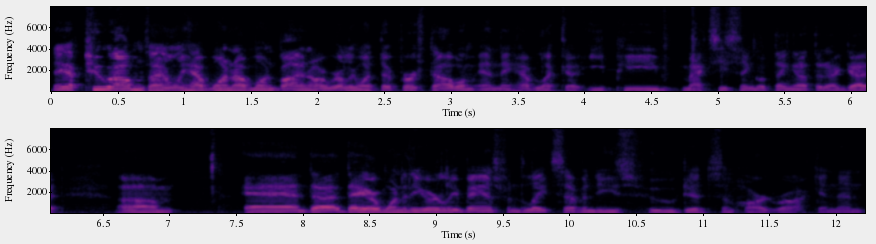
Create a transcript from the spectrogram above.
They have two albums. I only have one album on vinyl. I really want their first album, and they have like a EP maxi single thing out that I got. Um, and uh, they are one of the early bands from the late 70s who did some hard rock. And then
